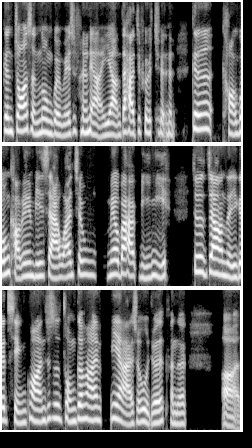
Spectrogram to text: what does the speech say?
跟装神弄鬼没什么两样，大家就会觉得跟考公考编比起来完全没有办法比拟，就是这样的一个情况，就是从各方面来说，我觉得可能。呃，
